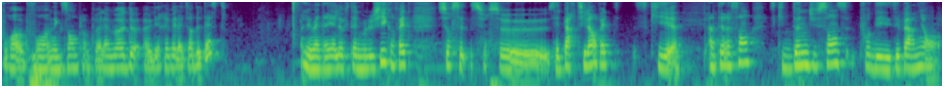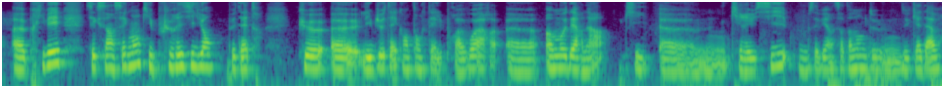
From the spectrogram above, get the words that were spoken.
pour un, pour un exemple un peu à la mode, euh, les révélateurs de tests. Le matériel ophtalmologique, en fait, sur, ce- sur ce- cette partie-là, en fait, ce qui est intéressant, ce qui donne du sens pour des épargnants euh, privés, c'est que c'est un segment qui est plus résilient, peut-être, que euh, les biotech en tant que telles. Pour avoir euh, un Moderna qui, qui réussit, vous avez un certain nombre de, de cadavres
